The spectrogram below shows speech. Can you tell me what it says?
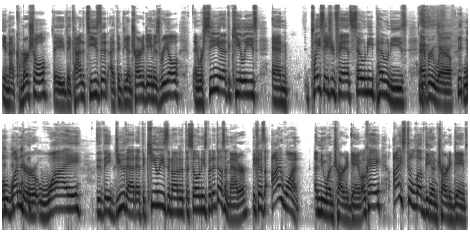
in that commercial. They they kind of teased it. I think the Uncharted game is real, and we're seeing it at the Keighleys and. PlayStation fans, Sony ponies everywhere will wonder why did they do that at the Keighleys and not at the Sonys, but it doesn't matter because I want a new Uncharted game, okay? I still love the Uncharted games.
